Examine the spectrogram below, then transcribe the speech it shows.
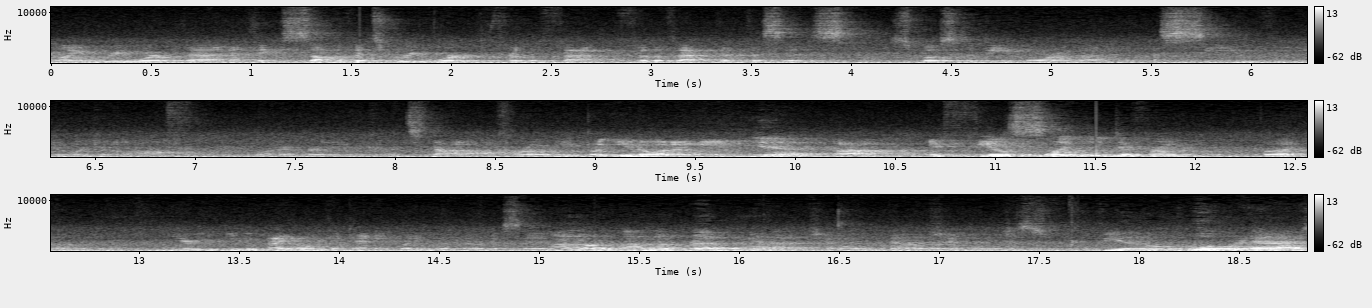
Might rework that, and I think some of it's reworked for the fact for the fact that this is supposed to be more of a, a CUV, like an off, whatever. It's not off-roady, but you know what I mean. Yeah. Um, it feels slightly different, but you're, you, I don't think anybody would notice it. On a, on a rev match, I went downshift and just feels Well, that.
